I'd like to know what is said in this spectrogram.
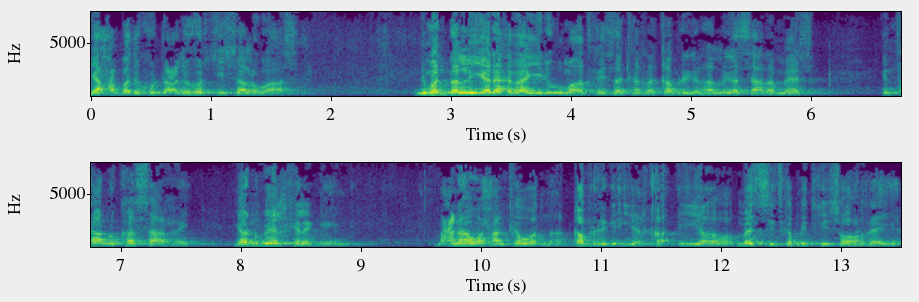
yaa xabadi ku dhacday hortiisa lagu aasay niman dhalinyaro abaa yidhi uma adkaysan karna qabrigan ha laga saara meesha intaanu ka saaray yaanu meel kala geynay macnaha waxaan ka wadnaa qabriga iyo masjidka midkii soo horeeya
